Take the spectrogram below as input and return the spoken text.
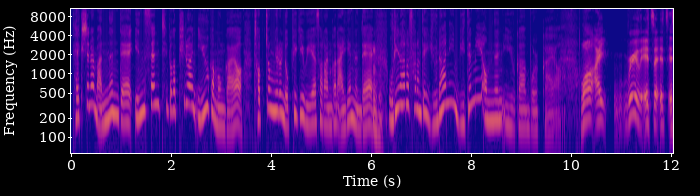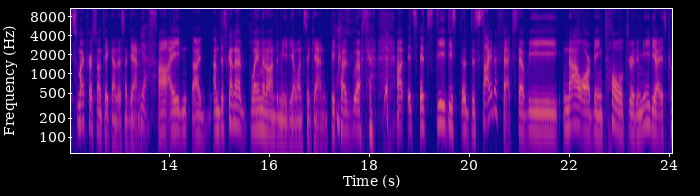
백신을 맞는데 인센티브가 필요한 이유가 뭔가요? 접종률을 높이기 위해서라는 건 알겠는데 우리나라 사람들이 유난히 믿음이 없는 이유가 뭘까요? Well, I really it's a, it's it's my personal take on this again. Yes. Uh, I I I'm just gonna blame it on the media once again because uh, it's it's the, the the side effects that we now are being told through the media. It's completely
